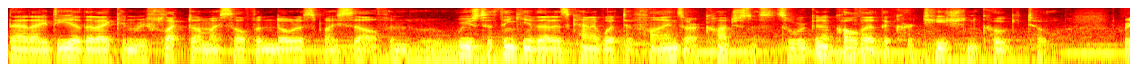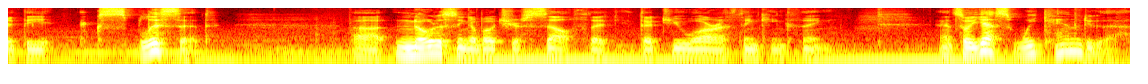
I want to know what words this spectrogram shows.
that idea that I can reflect on myself and notice myself, and we're used to thinking of that as kind of what defines our consciousness. So we're going to call that the Cartesian cogito, right? The explicit uh, noticing about yourself that that you are a thinking thing. And so yes, we can do that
